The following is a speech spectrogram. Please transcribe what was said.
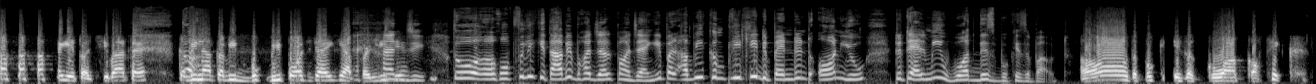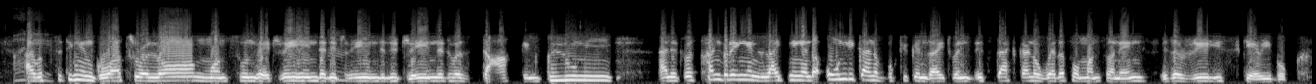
ये तो अच्छी बात है। तो- कभी तो, ना कभी बुक भी पहुँच जाएगी आप पढ़ हाँ लीजिए। जी। तो होपफुली uh, किताबें बहुत जल्द पहुँच जाएँगी पर अभी completely dependent on you to tell me what this book is about oh the book is a Goa gothic I was sitting in Goa through a long monsoon wet rained and it rained and it rained it was dark and gloomy and it was thundering and lightning and the only kind of book you can write when it's that kind of weather for months on end is a really scary book.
